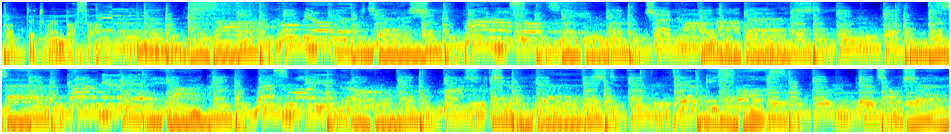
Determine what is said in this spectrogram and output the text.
pod tytułem Boso. Zagubiony gdzieś parasol z nim czeka na deszcz. Zegar nie wie jak bez moich marzy cię wieść. Wielki stos pieczą się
